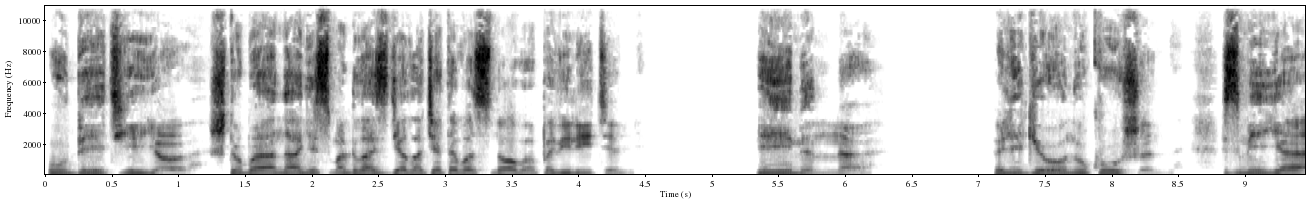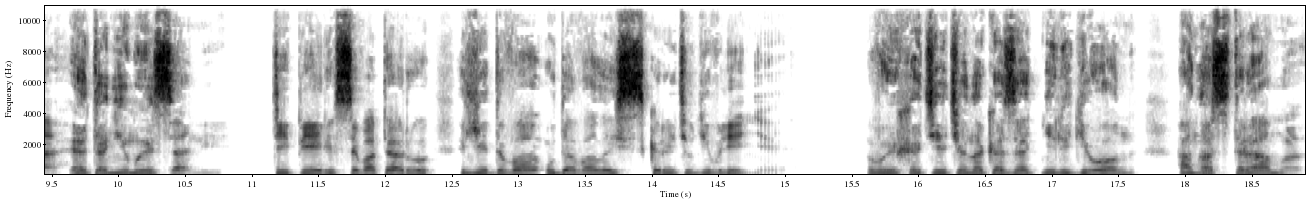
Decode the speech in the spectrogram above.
«Убить ее, чтобы она не смогла сделать этого снова, повелитель!» «Именно!» «Легион укушен. Змея — это не мы сами!» Теперь Саватару едва удавалось скрыть удивление. «Вы хотите наказать не Легион, а Настрама?»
